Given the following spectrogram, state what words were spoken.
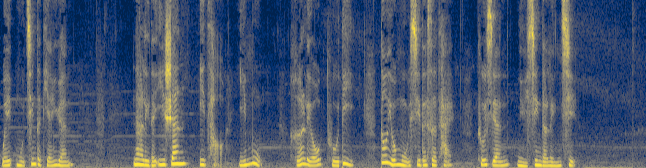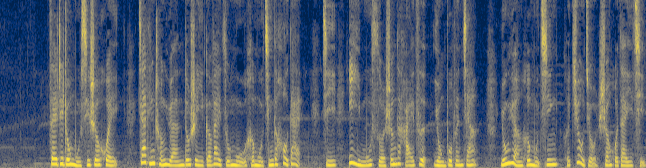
为母亲的田园，那里的一山一草一木、河流、土地，都有母系的色彩，凸显女性的灵气。在这种母系社会，家庭成员都是一个外祖母和母亲的后代，即异母所生的孩子永不分家，永远和母亲和舅舅生活在一起。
